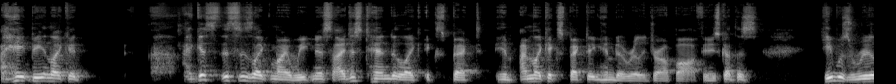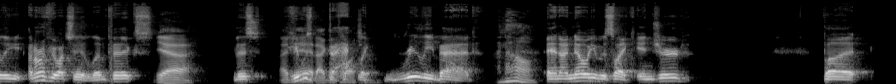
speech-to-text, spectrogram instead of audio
I hate being like a. I guess this is like my weakness. I just tend to like expect him. I'm like expecting him to really drop off, and he's got this. He was really. I don't know if you watched the Olympics. Yeah. This I he was did. I got to bad, like it. really bad. I know. and I know he was like injured, but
